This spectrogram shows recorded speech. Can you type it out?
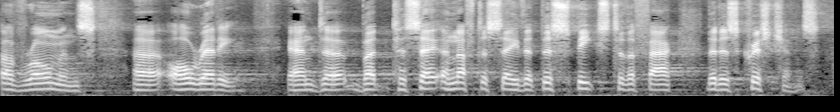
of Romans uh, already. And, uh, but to say, enough to say that this speaks to the fact that as Christians,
